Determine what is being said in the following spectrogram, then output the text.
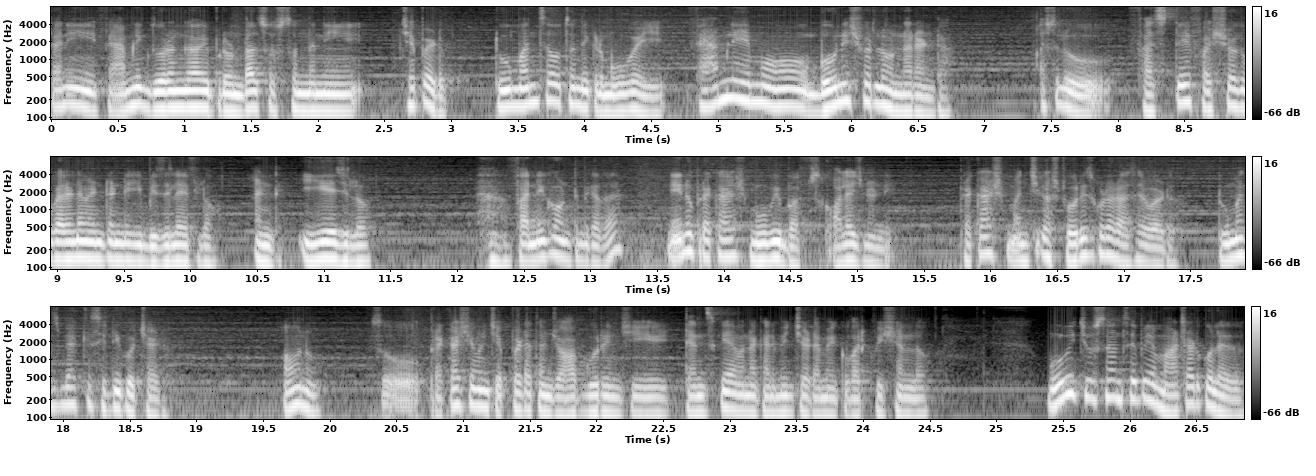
కానీ ఫ్యామిలీకి దూరంగా ఇప్పుడు ఉండాల్సి వస్తుందని చెప్పాడు. టూ మంత్స్ అవుతుంది ఇక్కడ మూవ్ అయ్యి. ఫ్యామిలీ ఏమో భువనేశ్వర్లో ఉన్నారంట. అసలు ఫస్ట్ డే ఫస్ట్ షోకి వెళ్ళడం ఏంటండి ఈ బిజీ లైఫ్లో అండ్ ఈ ఏజ్లో ఫన్నీగా ఉంటుంది కదా? నేను ప్రకాష్ మూవీ బఫ్స్ కాలేజ్ నుండి. ప్రకాష్ మంచిగా స్టోరీస్ కూడా రాసేవాడు. టూ మంత్స్ బ్యాక్కి సిటీకి వచ్చాడు. అవును. సో ప్రకాష్ ఏమైనా చెప్పాడు అతని జాబ్ గురించి? టెన్స్గా ఏమైనా కనిపించాడా మీకు వర్క్ విషయంలో? మూవీ చూసినంతసేపు ఏం మాట్లాడుకోలేదు.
